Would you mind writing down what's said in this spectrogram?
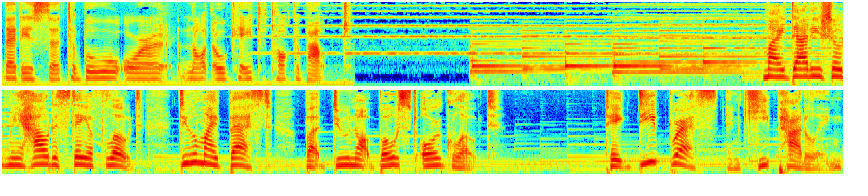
that is uh, taboo or not okay to talk about. My daddy showed me how to stay afloat do my best but do not boast or gloat. Take deep breaths and keep paddling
